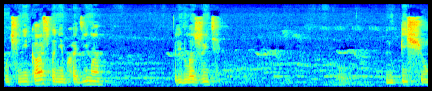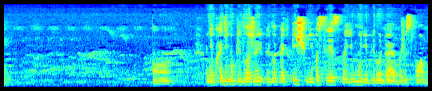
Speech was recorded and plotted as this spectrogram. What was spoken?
ученика, что необходимо предложить пищу а, Необходимо предложи- предлагать пищу непосредственно ему, не предлагая божествам.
